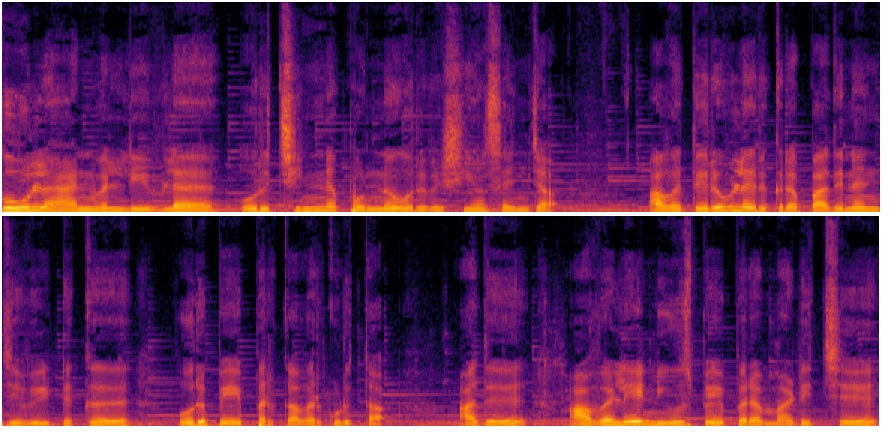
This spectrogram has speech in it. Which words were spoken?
ஸ்கூல் ஆனுவல் லீவில் ஒரு சின்ன பொண்ணு ஒரு விஷயம் செஞ்சா. அவள் தெருவில் இருக்கிற பதினஞ்சு வீட்டுக்கு ஒரு பேப்பர் கவர் கொடுத்தா. அது அவளே நியூஸ் பேப்பரை மடித்து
